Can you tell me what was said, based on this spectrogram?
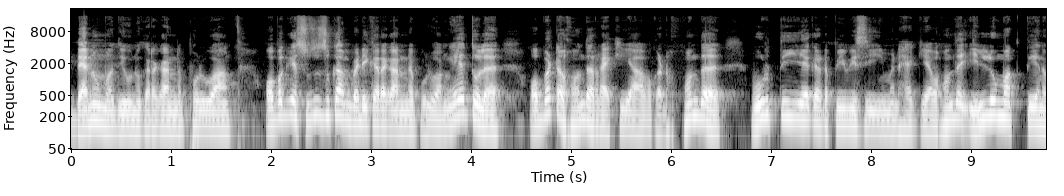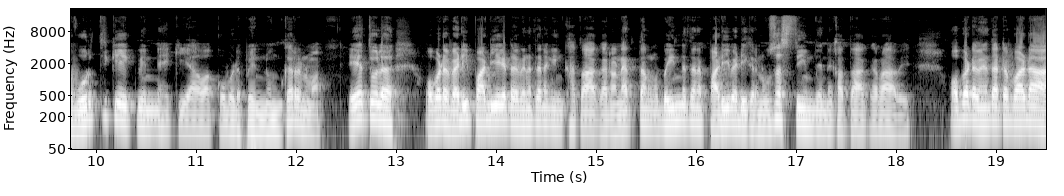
දැනුම දියුණු කරගන්න පුළුවන්. ඔබගේ සුදුසුකම් වැඩි කරගන්න පුළුවන්. ඒ තුළ ඔබට හොඳ රැකියාවකට හොඳ වෘතියකට පිවිසීමට හැකියාව හොඳ ඉල්ලුමක් තියෙන වෘතිකයෙක් වෙන්න හැකියාවක් ඔබට පෙන්නුම් කරනවා. ඒ තුළ ඔබට වැඩි පඩියකට වෙනතැනකින් කතා කරන නැත්තම් ඔබ ඉන්න තැන පඩි වැඩි කරන උසස්තීම් දෙන්න කතා කරාවේ. ඔබට වෙනතට වඩා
